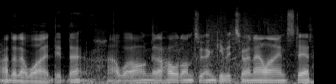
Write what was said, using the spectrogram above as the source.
I don't know why I did that. Oh well, I'm going to hold on to it and give it to an ally instead.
